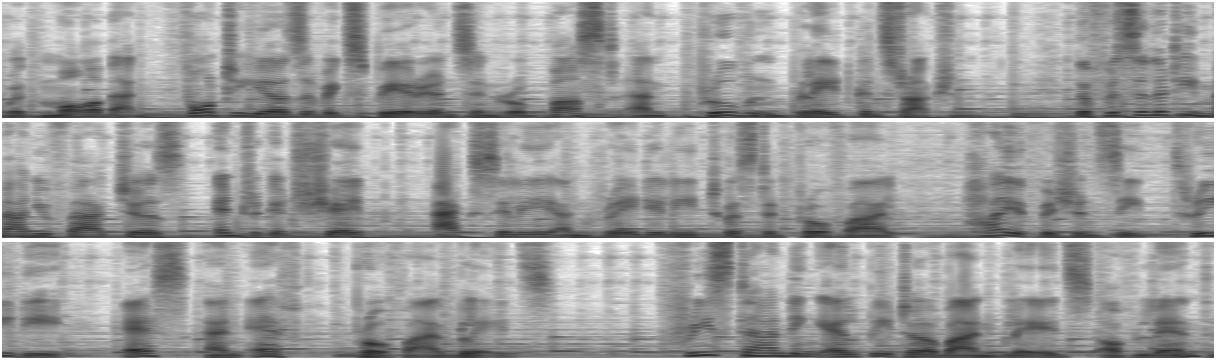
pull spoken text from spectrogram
With more than 40 years of experience in robust and proven blade construction, the facility manufactures intricate shape, axially and radially twisted profile, high-efficiency 3D S and F profile blades. Freestanding LP turbine blades of length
